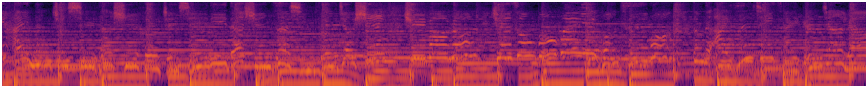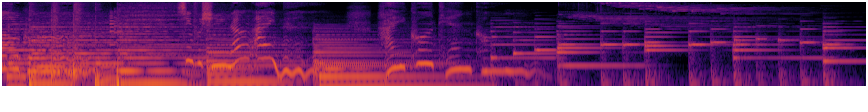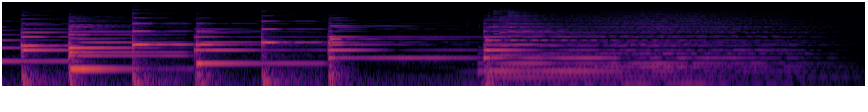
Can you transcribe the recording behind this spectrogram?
珍惜的时候珍惜你的选择幸福就是去包容却从不会遗忘自我懂得爱自己才更加辽阔幸福是让爱能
